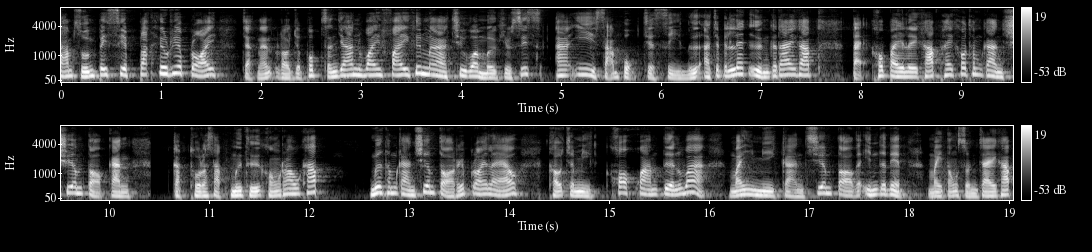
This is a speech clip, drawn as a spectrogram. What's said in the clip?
3 0 ไปเสียบปลั๊กให้เรียบร้อย จากนั้นเราจะพบสัญญาณ Wi-Fi ขึ้นมา ชื่อว่า Mercusys RE 3 6 7 4 หรืออาจจะเป็นเลขอื่นก็ได้ครับ แตะเข้าไปเลยครับ ให้เขาทำการเชื่อมต่อกันกับโทรศัพท์มือถือของเราครับเมื่อทำการเชื่อมต่อเรียบร้อยแล้ว เขาจะมีข้อความเตือนว่าไม่มีการเชื่อมต่อกับอินเทอร์เน็ต ไม่ต้องสนใจครับ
